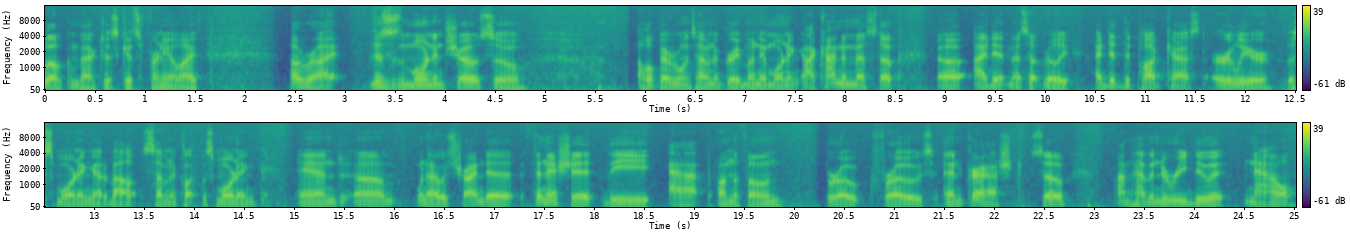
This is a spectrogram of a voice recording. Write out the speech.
Welcome back to Schizophrenia Life. All right, this is the morning show, so I hope everyone's having a great Monday morning. I kind of messed up. Uh, I didn't mess up really. I did the podcast earlier this morning at about seven o'clock this morning, and um, when I was trying to finish it, the app on the phone broke, froze, and crashed. So I'm having to redo it now.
